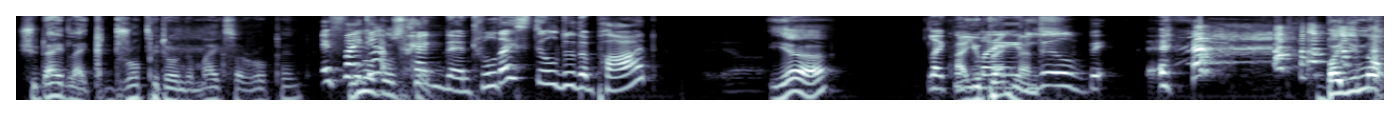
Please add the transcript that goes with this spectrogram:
should I like drop it on the mics are open? If You I get those things? pregnant, will I still do the pod? yeah. Like Are you my pregnant? little bit. but you know,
